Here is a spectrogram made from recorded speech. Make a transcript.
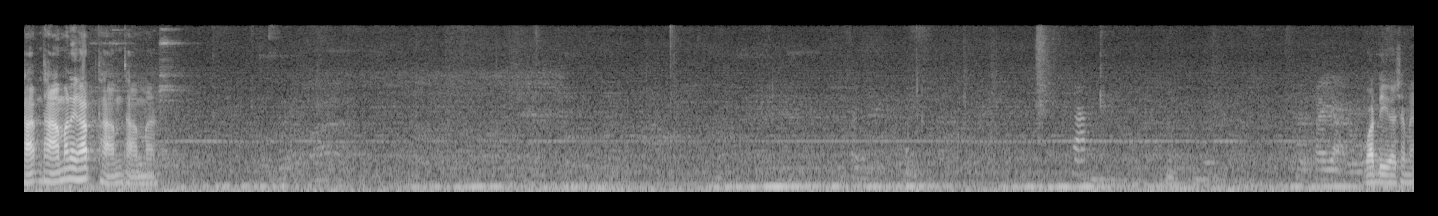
ถามถามมาเลยครับ ถามถามมาครับใครอยากรู้วัดดีแล้วใช่ไหม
